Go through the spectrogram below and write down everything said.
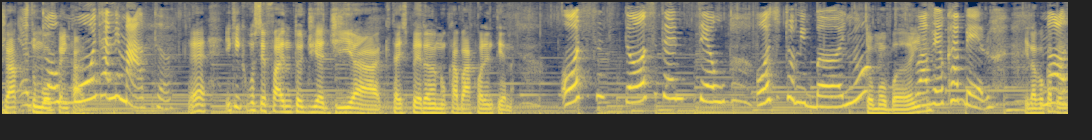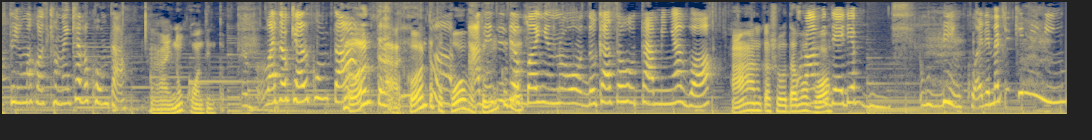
já acostumou a Eu ficar em tô casa? muito animada. É. E o que que você faz no teu dia a dia que tá esperando acabar a quarentena? Hoje, hoje, tem teu, hoje tomei banho, Tomou banho lavei o cabelo. e lavou o cabelo? Nossa, tem uma coisa que eu nem quero contar. Ai, não conta então. Mas eu quero contar. Conta, conta pro povo, A muito gente deu banho no, do cachorro da minha avó. Ah, no cachorro da o vovó. nome dele é um Binco. Ele é bem pequenininho.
